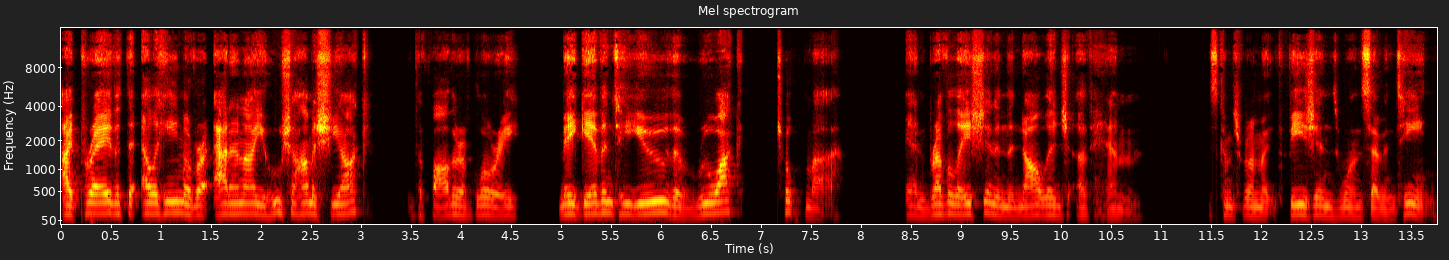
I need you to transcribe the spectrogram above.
I pray that the Elohim of our Adonai Yahushua HaMashiach, the Father of glory, may give unto you the Ruach Chokmah and revelation in the knowledge of him. This comes from Ephesians 1:17.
